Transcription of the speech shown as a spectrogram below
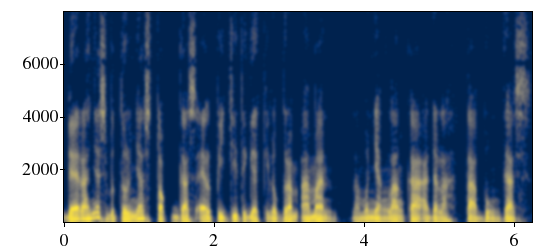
daerahnya sebetulnya stok gas LPG 3 kg aman, namun yang langka adalah tabung gas.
